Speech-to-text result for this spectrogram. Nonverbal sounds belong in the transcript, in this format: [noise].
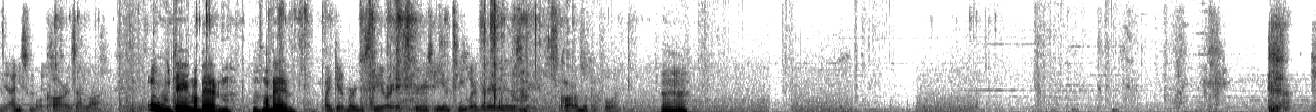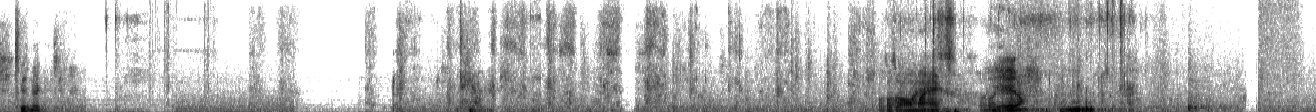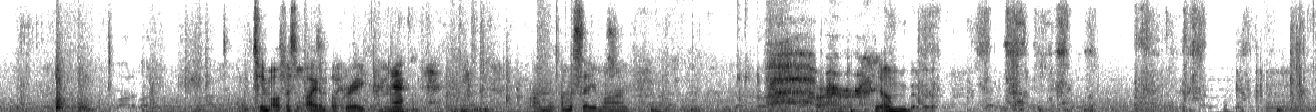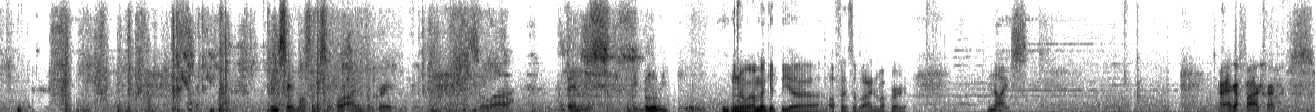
Yeah, I need some more cars unlocked. Oh, dang, my bad. My bad. If I get emergency or experience EMT, whatever that is, that's the card I'm looking for. Mm-hmm. [coughs] Excuse me. Damn. Those are all my acts. Oh, yeah. Team offensive item upgrade. Yeah. I'm, I'm gonna save mine. [sighs] Um, I'm gonna save mine for the support item upgrade. So uh, bandages will be blue. you know, I'm gonna get the uh, offensive item upgrade. Nice. All right, I got firecrackers.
